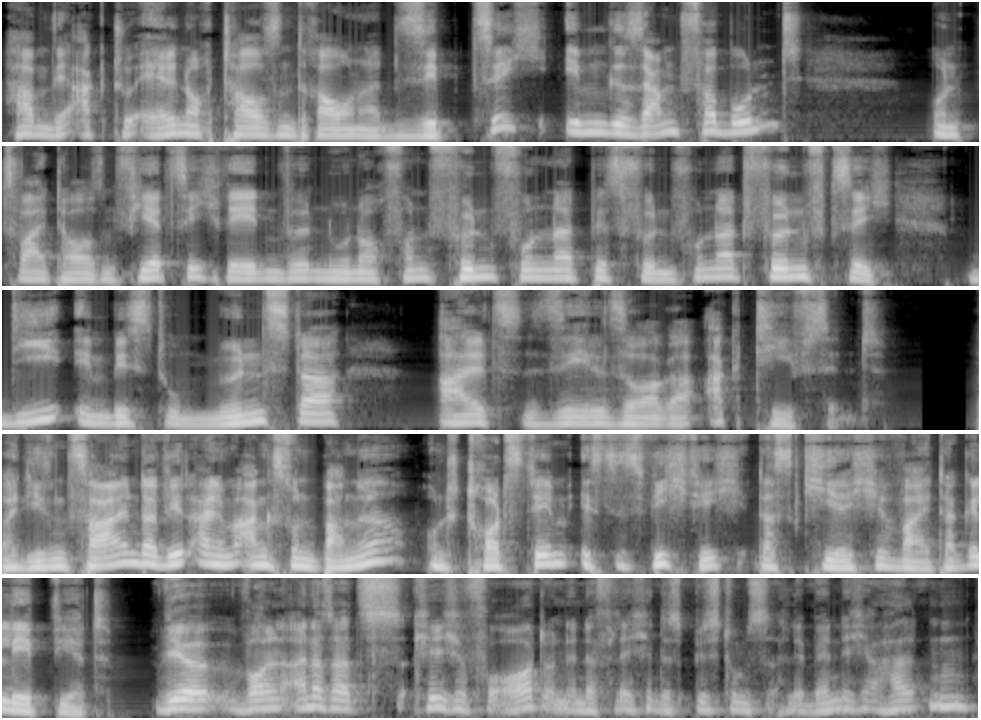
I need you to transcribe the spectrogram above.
haben wir aktuell noch 1370 im Gesamtverbund und 2040 reden wir nur noch von 500 bis 550, die im Bistum Münster als Seelsorger aktiv sind. Bei diesen Zahlen, da wird einem Angst und Bange und trotzdem ist es wichtig, dass Kirche weiter gelebt wird. Wir wollen einerseits Kirche vor Ort und in der Fläche des Bistums lebendig erhalten.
